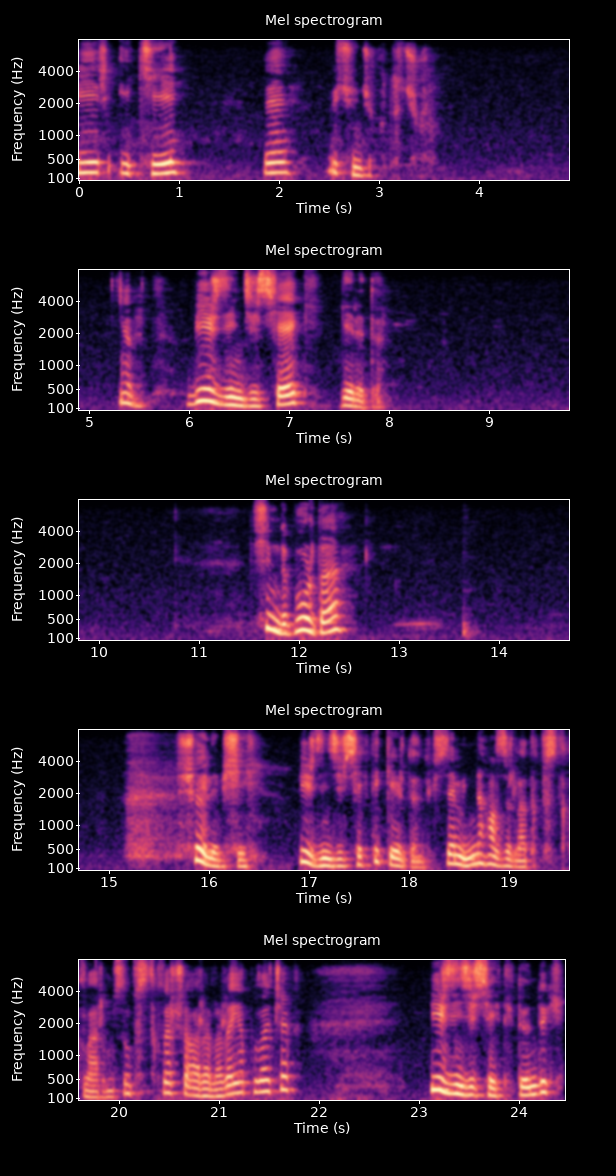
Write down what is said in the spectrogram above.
1, 2 ve üçüncü kutucuk. Evet. Bir zincir çek geri dön. Şimdi burada şöyle bir şey. Bir zincir çektik geri döndük. Zeminini hazırladık fıstıklarımızın. Fıstıklar şu aralara yapılacak. Bir zincir çektik döndük.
